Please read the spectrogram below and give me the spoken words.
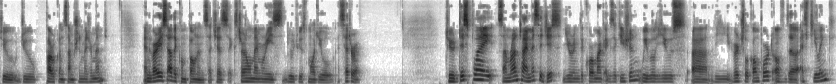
to do power consumption measurement, and various other components such as external memories, Bluetooth module, etc. To display some runtime messages during the CoreMark execution, we will use uh, the virtual COM port of the ST-Link.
